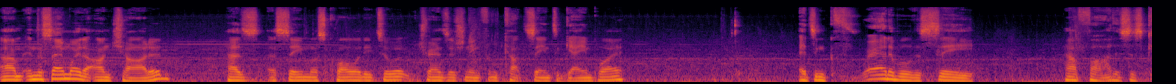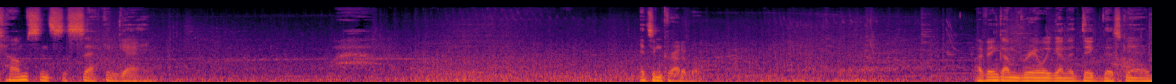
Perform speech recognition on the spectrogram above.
Um, in the same way that Uncharted has a seamless quality to it, transitioning from cutscene to gameplay. It's incredible to see how far this has come since the second game. Wow. It's incredible. I think I'm really gonna dig this game.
